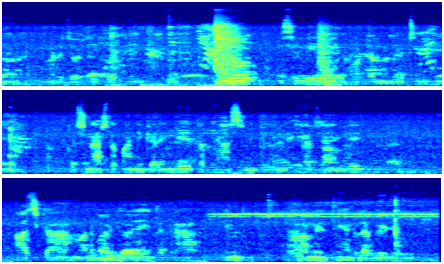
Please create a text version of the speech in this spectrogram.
और हमारे ज्योति को थी लोग इसीलिए होटल में बैठे हैं। कुछ नाश्ता पानी करेंगे, तब यहाँ से निकलेंगे, घर जाएँगे। आज का हमारा वीडियो यहीं तक रहा। हम मिलते हैं अगला वीडियो में।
